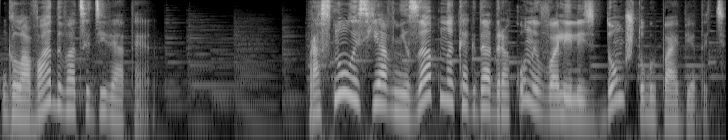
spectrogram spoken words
Глава 29 Проснулась я внезапно, когда драконы ввалились в дом, чтобы пообедать.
